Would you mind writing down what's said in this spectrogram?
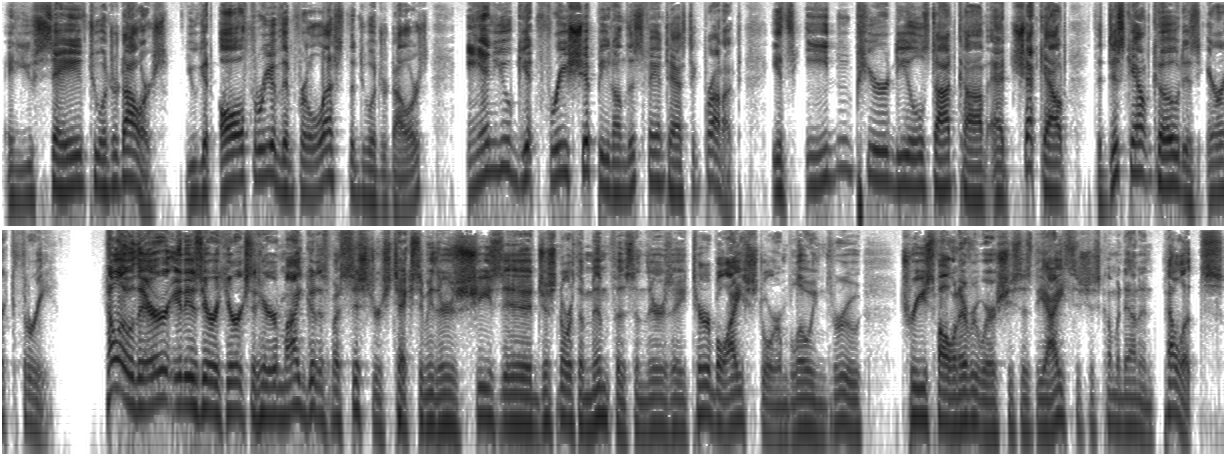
and you save $200. You get all three of them for less than $200 and you get free shipping on this fantastic product. It's EdenPureDeals.com at checkout. The discount code is Eric3. Hello there. It is Erick Erickson here. My goodness, my sister's texting me. There's she's uh, just north of Memphis and there's a terrible ice storm blowing through, trees falling everywhere. She says the ice is just coming down in pellets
